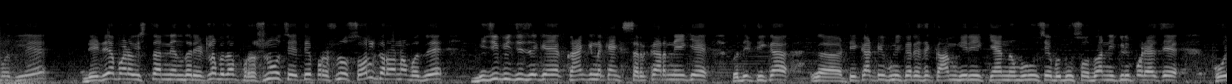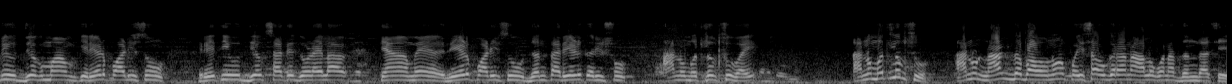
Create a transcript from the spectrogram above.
બદલે ડેડિયાપાડા વિસ્તારની અંદર એટલા બધા પ્રશ્નો છે, તે પ્રશ્નો સોલ્વ કરવાના બદલે બીજી બીજી જગ્યાએ કાંઈક ને કાંઈક સરકારની કે બધી ટીકા ટીકા ટિપ્પણી કરે છે, કામગીરી ક્યાં નબળું છે, બધું શોધવા નીકળી પડ્યા છે. કોરી ઉદ્યોગમાં કે રેડ પાડીશું, રેતી ઉદ્યોગ સાથે જોડાયેલા, ત્યાં અમે રેડ પાડીશું, જનતા રેડ કરીશું. આનો મતલબ શું ભાઈ? આનો મતલબ શું? આનો નાક દબાવવાનો પૈસા ઉઘરાના આ લોકોના ધંધા છે.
